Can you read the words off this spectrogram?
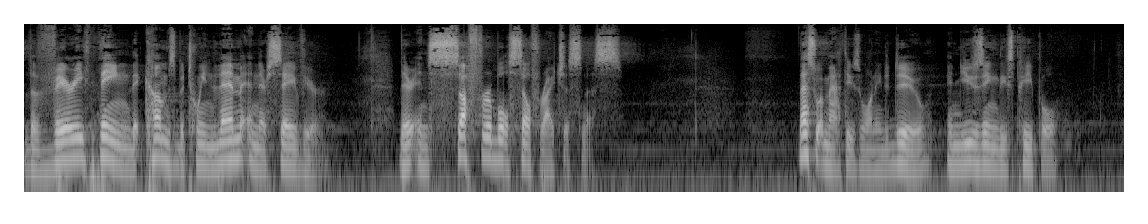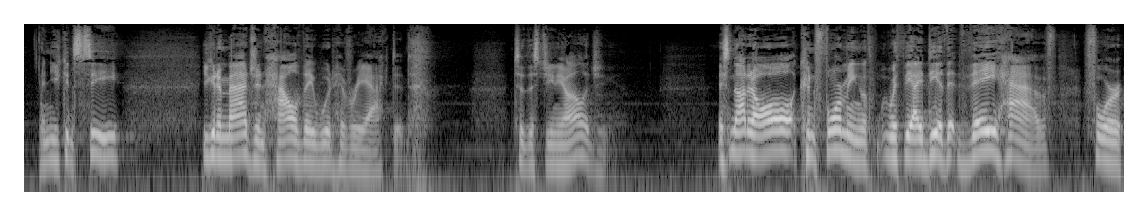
the very thing that comes between them and their Savior their insufferable self righteousness. That's what Matthew's wanting to do in using these people. And you can see, you can imagine how they would have reacted to this genealogy. It's not at all conforming with, with the idea that they have for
